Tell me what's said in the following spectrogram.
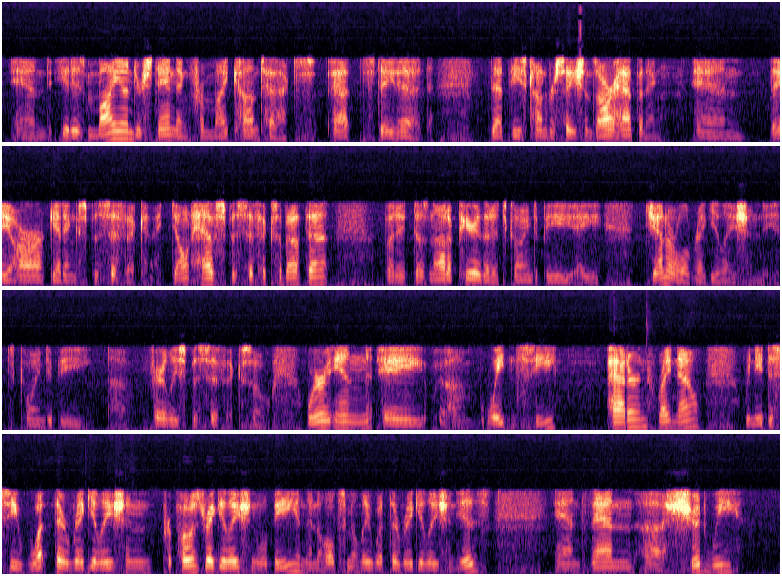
And it is my understanding from my contacts at State Ed that these conversations are happening and they are getting specific. I don't have specifics about that, but it does not appear that it's going to be a general regulation. It's going to be uh, fairly specific. So we're in a um, wait and see pattern right now. We need to see what their regulation, proposed regulation, will be, and then ultimately what their regulation is. And then, uh, should we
